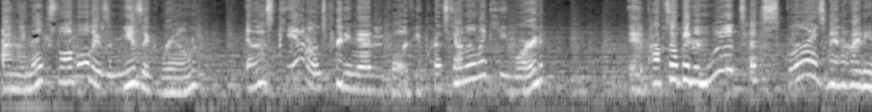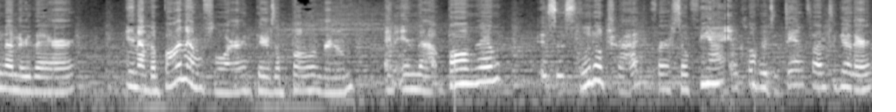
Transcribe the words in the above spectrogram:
On the next level, there's a music room, and this piano is pretty magical. If you press down on the keyboard, it pops open and what? A squirrel's been hiding under there. And on the bottom floor, there's a ballroom, and in that ballroom is this little track for Sofia and Clover to dance on together.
